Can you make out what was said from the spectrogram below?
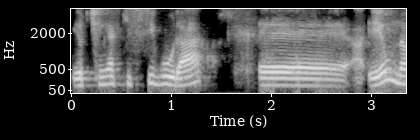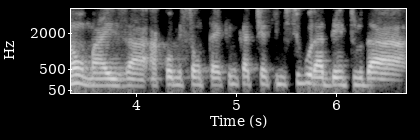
eu tinha que segurar. É, eu não, mas a, a, comissão técnica tinha que me segurar dentro da,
